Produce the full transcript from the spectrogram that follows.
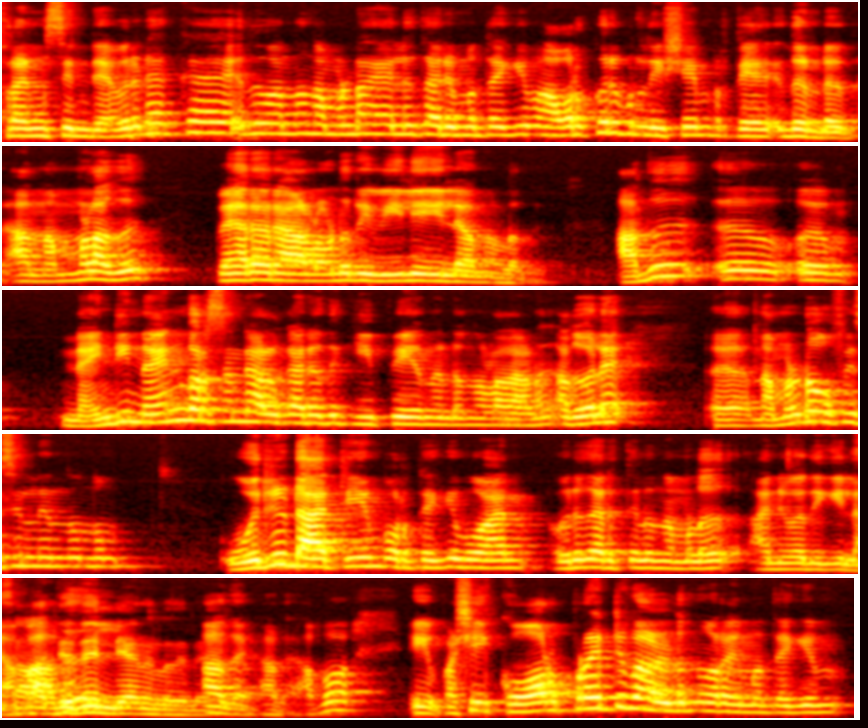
ഫ്രണ്ട്സിന്റെ ഇവരുടെയൊക്കെ ഇത് വന്ന് നമ്മുടെ കയ്യിൽ തരുമ്പോഴത്തേക്കും അവർക്കൊരു പ്രതീക്ഷയും പ്രത്യേക ഇതുണ്ട്. ആ, നമ്മളത് വേറെ ഒരാളോട് റിവീൽ ചെയ്യില്ല എന്നുള്ളത്. അത് നയന്റി നയൻ പെർസെന്റ് ആൾക്കാർ അത് കീപ്പ് ചെയ്യുന്നുണ്ടെന്നുള്ളതാണ് അതുപോലെ ഏഹ്, നമ്മളുടെ ഓഫീസിൽ നിന്നൊന്നും ഒരു ഡാറ്റയും പുറത്തേക്ക് പോകാൻ ഒരു തരത്തിലും നമ്മൾ അനുവദിക്കില്ല. അത് അതെ അപ്പോൾ പക്ഷേ ഈ കോർപ്പറേറ്റ് വേൾഡ് എന്ന് പറയുമ്പോഴത്തേക്കും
